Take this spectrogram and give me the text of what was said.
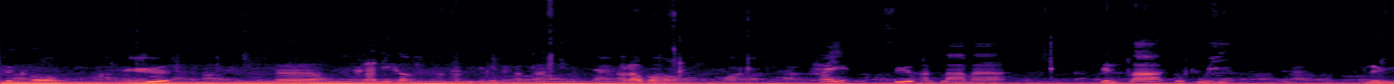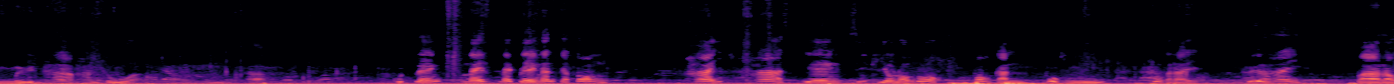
ครึ่งคลอง หรือเอ่อขนาดนี้ก็เท่าที่เห็นนี่นะครับนะเราก็ให้ซื้อพันธุ์ปลามา เป็นปลาดูปุย15,000ตัวครับขุดแปลงในในแปลงนั้นจะต้อง ผ้าผ้าแยงสีเขียวล้อมรอบป้องกันพวกงูพวกอะไร เพื่อให้ปลาเรา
